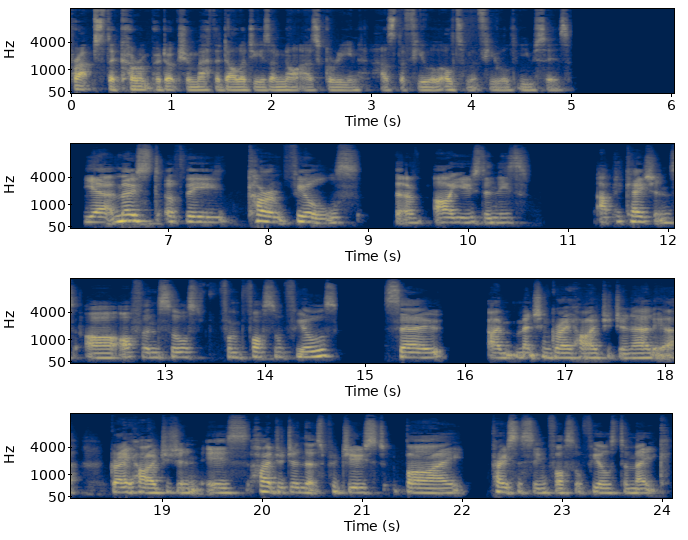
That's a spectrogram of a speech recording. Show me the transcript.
perhaps the current production methodologies are not as green as the fuel ultimate fuel uses. Yeah most of the current fuels that are used in these applications are often sourced from fossil fuels. So I mentioned grey hydrogen earlier. Grey hydrogen is hydrogen that's produced by processing fossil fuels to make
